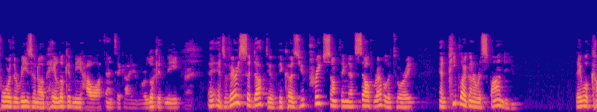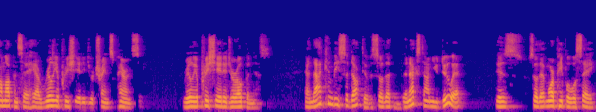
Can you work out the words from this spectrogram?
for the reason of, hey, look at me, how authentic I am, or look at me. And It's very seductive because you preach something that's self revelatory, and people are going to respond to you. They will come up and say, hey, I really appreciated your transparency, really appreciated your openness. And that can be seductive so that the next time you do it, is so that more people will say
